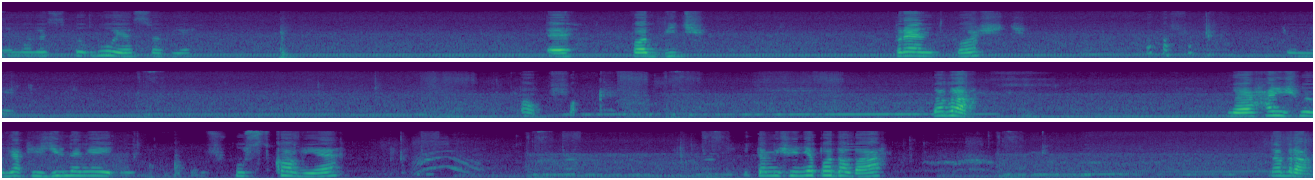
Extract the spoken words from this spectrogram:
Ja może spróbuję sobie. E, podbić prędkość. What the fuck? Nie. O, fuck. Dobra. Dojechaliśmy w jakieś dziwne mie... w pustkowie. I to mi się nie podoba. Dobra.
